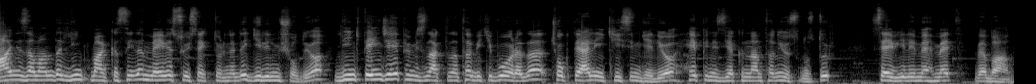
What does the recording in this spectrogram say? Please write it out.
Aynı zamanda Link markasıyla meyve suyu sektörüne de girilmiş oluyor. Link deyince hepimizin aklına tabii ki bu arada çok değerli iki isim geliyor. Hepiniz yakından tanıyorsunuzdur. Sevgili Mehmet ve Banu.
